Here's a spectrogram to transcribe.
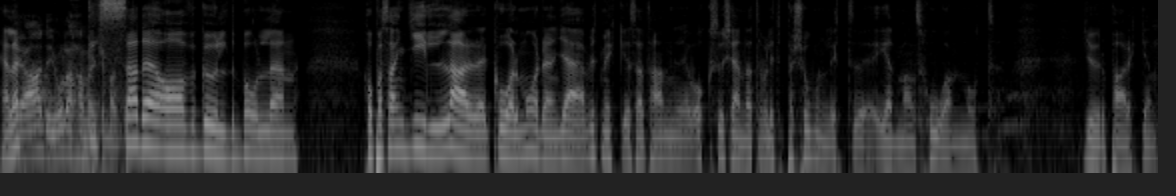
Eller? Ja, det gjorde han Dissade av Guldbollen. Hoppas han gillar Kolmården jävligt mycket så att han också kände att det var lite personligt, Edmans hån mot djurparken.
